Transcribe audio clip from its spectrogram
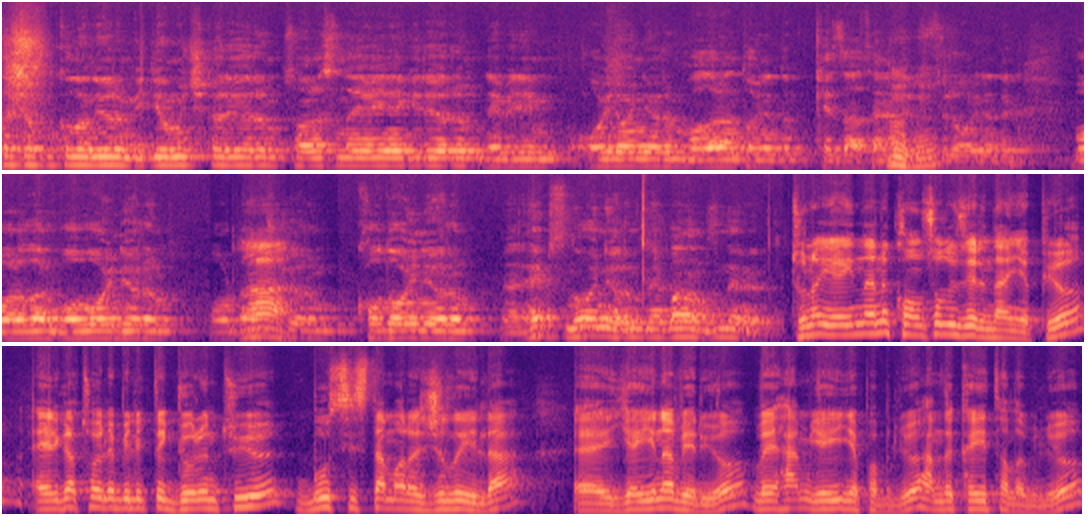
Photoshop'u kullanıyorum, videomu çıkarıyorum, sonrasında yayına giriyorum, ne bileyim oyun oynuyorum, Valorant oynadım, keza senle bir sürü oynadık. Bu aralar WoW oynuyorum, oradan Ha. çıkıyorum, kod oynuyorum. Yani hepsini oynuyorum ve bana mısın demiyorum. Tuna yayınlarını konsol üzerinden yapıyor. Elgato ile birlikte görüntüyü bu sistem aracılığıyla e, yayına veriyor ve hem yayın yapabiliyor hem de kayıt alabiliyor.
